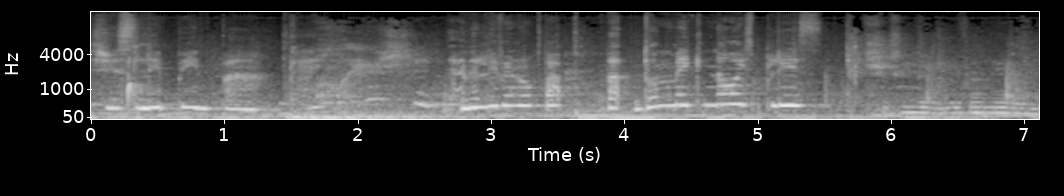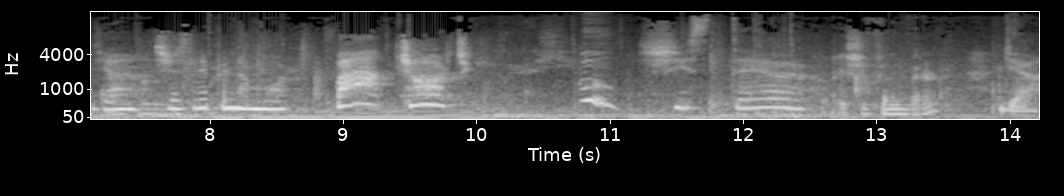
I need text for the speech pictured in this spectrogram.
She's sleeping, Pa. Okay? Where is? In the living room, Pa. Pa, don't make noise, please. She's in the living room. Yeah, she's sleeping no more. Pa, George. She's there. Is she feeling better? Yeah,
